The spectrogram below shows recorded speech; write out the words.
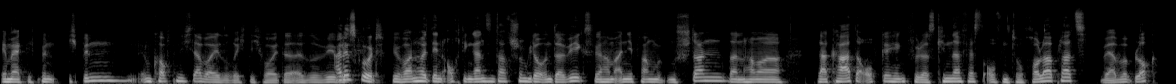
Ihr merkt, ich bin, ich bin im Kopf nicht dabei so richtig heute. Also wir, Alles gut. Wir waren heute den, auch den ganzen Tag schon wieder unterwegs. Wir haben angefangen mit dem Stand, dann haben wir Plakate aufgehängt für das Kinderfest auf dem Tuchollerplatz, Werbeblock.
